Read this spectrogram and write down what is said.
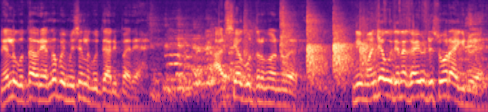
நெல் குத்தா அவர் எங்கே போய் மிஷினில் குத்தி அரிப்பார்? அரிசியாக குத்துருங்கன்னுவார். நீ மஞ்சள் குத்தினா கைவிட்டு சோறு ஆக்கிடுவார்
